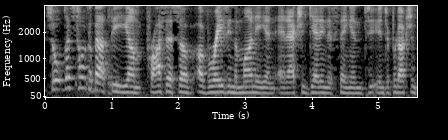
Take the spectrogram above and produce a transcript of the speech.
So let's talk about the um, process of, of raising the money and, and actually getting this thing into into production.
